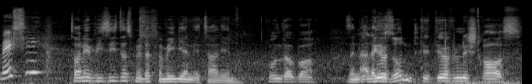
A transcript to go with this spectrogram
Messi? Tony, wie sieht das mit der Familie in Italien? Wunderbar. Sind Die alle dürf- gesund? Die dürfen nicht raus.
